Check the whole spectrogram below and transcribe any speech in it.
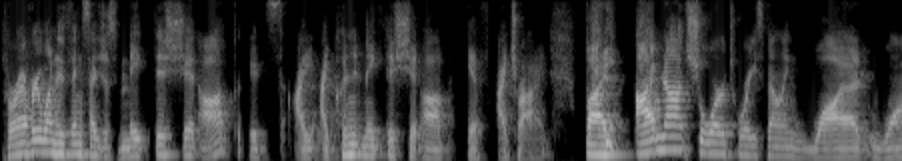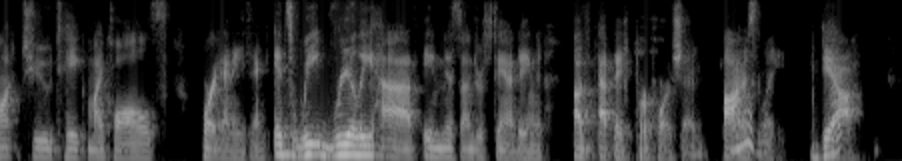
For everyone who thinks I just make this shit up, it's I, I couldn't make this shit up if I tried. But I'm not sure Tori Spelling would want to take my calls or anything. It's we really have a misunderstanding of epic proportion, oh. honestly. Oh. Yeah.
